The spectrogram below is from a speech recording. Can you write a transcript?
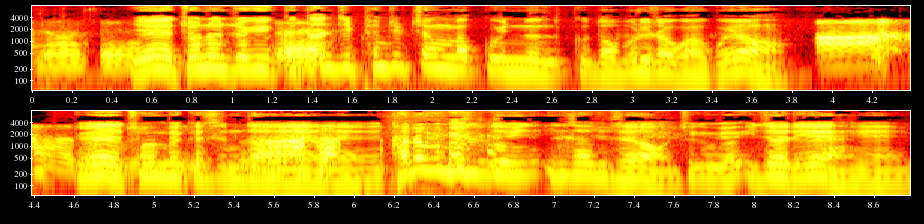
안녕하세요. 예, 저는 저기 그 네. 딴지 편집장 맡고 있는 그 너블이라고 하고요. 아, 예, 처음 뵙겠습니다. 아, 예, 예. 다른 분들도 인- 인사해 주세요. 지금 여- 이 자리에 예,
